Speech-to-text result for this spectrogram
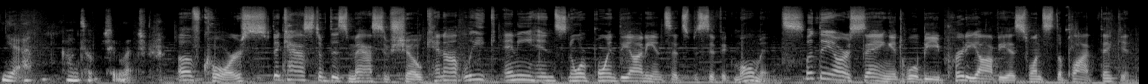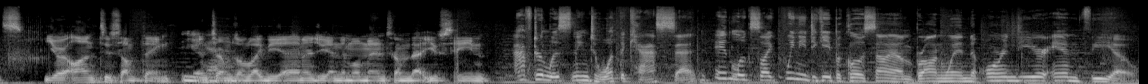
Yeah, can't talk too much. Of course, the cast of this massive show cannot leak any hints nor point the audience at specific moments, but they are saying it will be pretty obvious once the plot thickens. You're onto something yeah. in terms of like the energy and the momentum that you've seen after listening to what the cast said, it looks like we need to keep a close eye on Bronwyn, Arondir, and Theo.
